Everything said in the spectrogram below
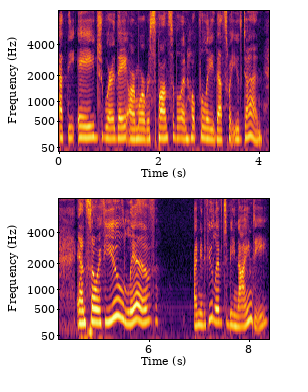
at the age where they are more responsible, and hopefully that's what you've done. And so if you live, I mean, if you live to be 90,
